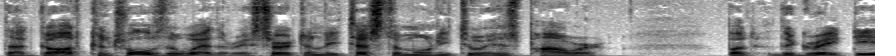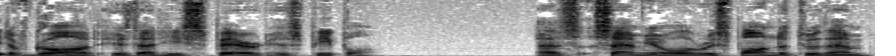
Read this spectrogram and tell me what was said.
That God controls the weather is certainly testimony to his power. But the great deed of God is that he spared his people. As Samuel responded to them,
